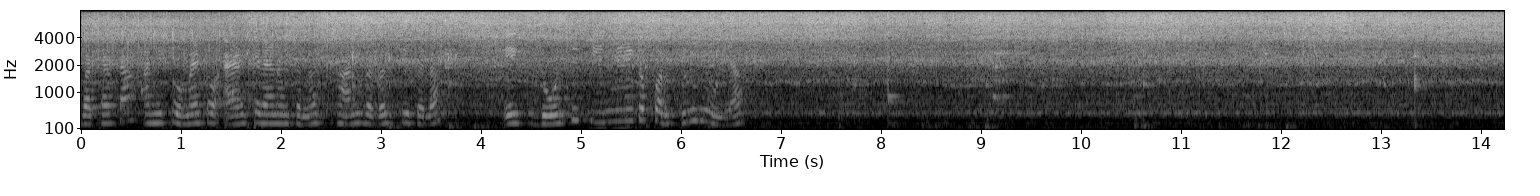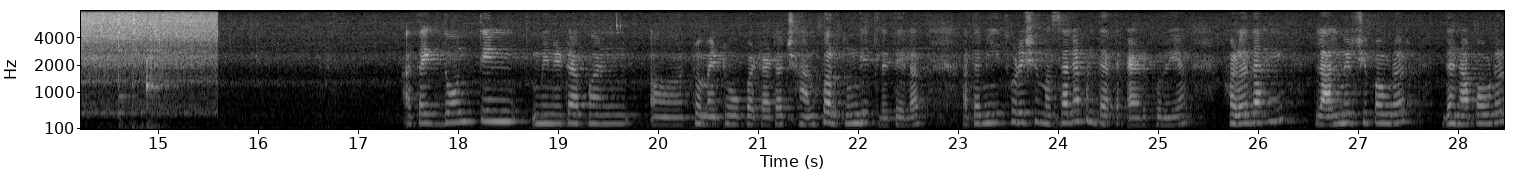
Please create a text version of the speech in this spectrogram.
बटाटा आणि टोमॅटो ॲड केल्यानंतर ना छान व्यवस्थित त्याला एक दोन ते तीन मिनिटं परतून घेऊया. आता एक दोन तीन मिनिटं आपण टोमॅटो बटाटा छान परतून घेतले तेलात. आता मी थोडेसे मसाले पण त्यात ॲड करूया. हळद आहे लाल मिरची पावडर धना पावडर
